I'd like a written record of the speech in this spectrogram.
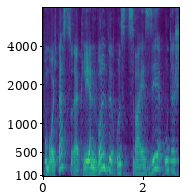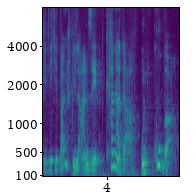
Um euch das zu erklären, wollen wir uns zwei sehr unterschiedliche Beispiele ansehen. Kanada und Kuba.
